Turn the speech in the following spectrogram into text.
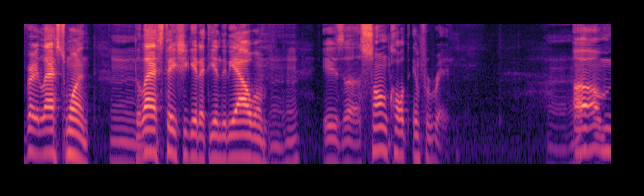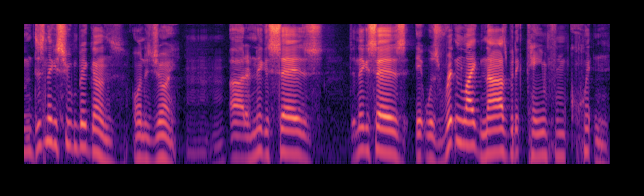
the very last one, the last taste you get at the end of the album, is a song called "Infrared." Um, this nigga shooting big guns on the joint. Uh, the nigga says, the nigga says it was written like Nas, but it came from Quentin.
